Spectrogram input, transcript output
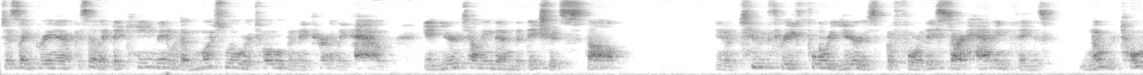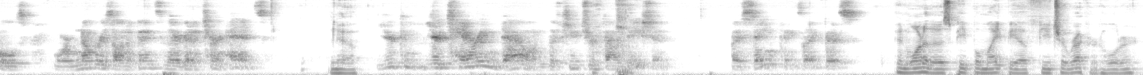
just like Bree and Erica said, like they came in with a much lower total than they currently have, and you're telling them that they should stop? You know, two, three, four years before they start having things, number totals or numbers on events that are going to turn heads. Yeah. You're you're tearing down the future foundation by saying things like this. And one of those people might be a future record holder.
